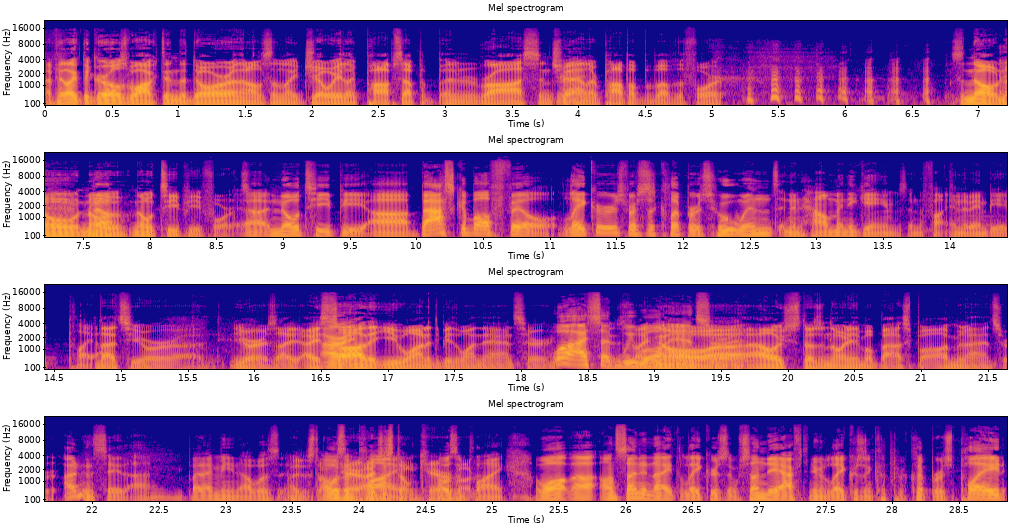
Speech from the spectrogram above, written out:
I feel like the girls walked in the door, and then all of a sudden, like Joey, like pops up, and Ross and Chandler pop up above the fort. So no, no, no, No. no, TP for it. Uh, no TP. Uh, basketball Phil. Lakers versus Clippers. Who wins and in how many games in the in the NBA playoffs? That's your uh, yours. I, I saw right. that you wanted to be the one to answer. Well, I said It's we like, will no, answer uh, it. Alex doesn't know anything about basketball. I'm going to answer it. I didn't say that, but I mean, I was. I just I don't was care. I just don't care I was about it. implying. Well, uh, on Sunday night, the Lakers. Sunday afternoon, Lakers and Clippers played.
